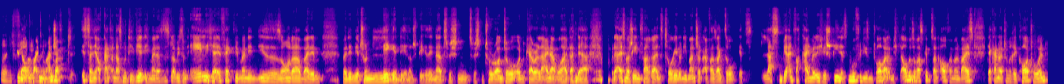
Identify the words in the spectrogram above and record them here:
oder nicht viele Genau, weil die Mannschaft ist dann ja auch ganz anders motiviert. Ich meine, das ist, glaube ich, so ein ähnlicher Effekt, wie man in dieser Saison da bei dem, bei dem jetzt schon legendären Spiel gesehen hat zwischen, zwischen Toronto und Carolina, wo halt dann der, der Eismaschinenfahrer ins Tor geht und die Mannschaft einfach sagt, so, jetzt lassen wir einfach keinen mehr durch, wir spielen jetzt nur für diesen Torwart. Und ich glaube, sowas gibt's dann auch, wenn man weiß, der kann heute einen Rekord holen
